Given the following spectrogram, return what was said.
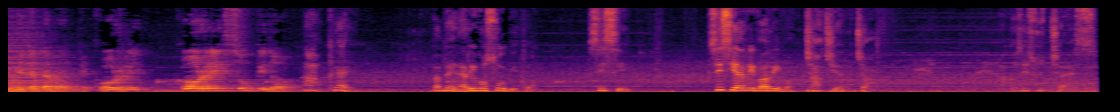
Immediatamente, corri, corri subito. Ah, ok. Va bene, arrivo subito. Sì, sì. Sì, sì, arrivo, arrivo. Ciao Ciro, ciao. Ma cos'è successo?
